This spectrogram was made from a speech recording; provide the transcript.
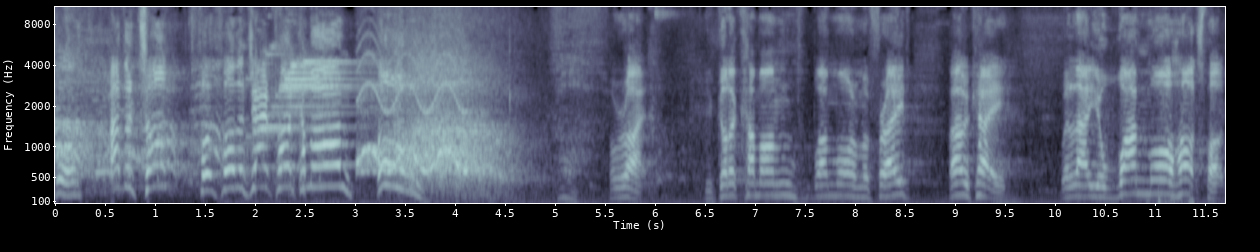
Four. At the top, for, for the jackpot, come on! Oh! All right. You've got to come on one more, I'm afraid. OK. We'll allow you one more hotspot,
